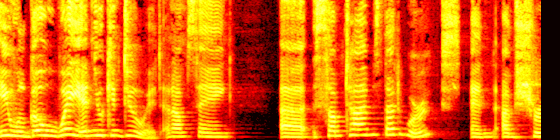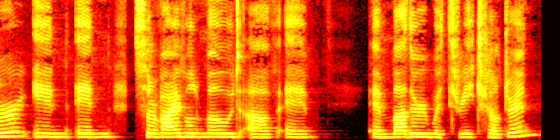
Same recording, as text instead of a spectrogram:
it will go away and you can do it. And I'm saying, uh, sometimes that works. And I'm sure in, in survival mode of a, a mother with three children,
